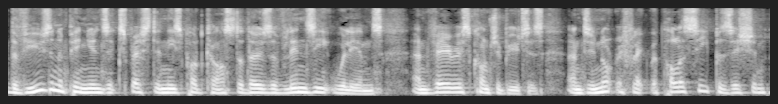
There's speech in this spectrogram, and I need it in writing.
The views and opinions expressed in these podcasts are those of Lindsay Williams and various contributors and do not reflect the policy, position,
